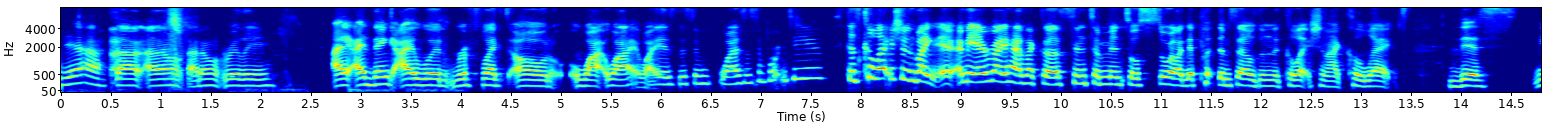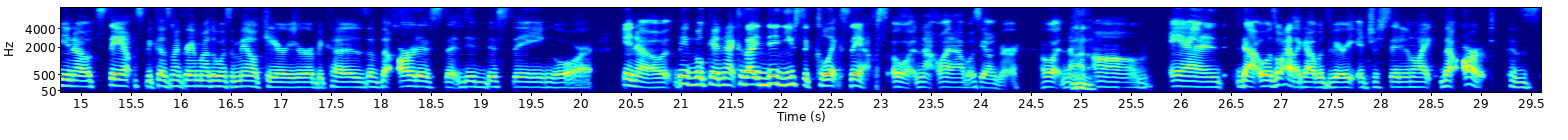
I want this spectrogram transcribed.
Yeah, that I don't I don't really I, I think I would reflect on why why why is this why is this important to you? Because collections like I mean everybody has like a sentimental story like they put themselves in the collection. I collect this you know stamps because my grandmother was a mail carrier because of the artist that did this thing or you know people can have because I did used to collect stamps or whatnot when I was younger or whatnot. Um and that was why like I was very interested in like the art because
